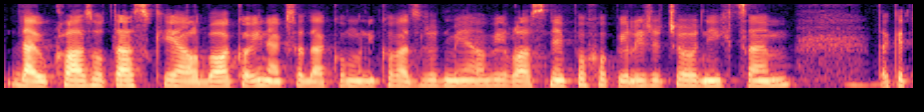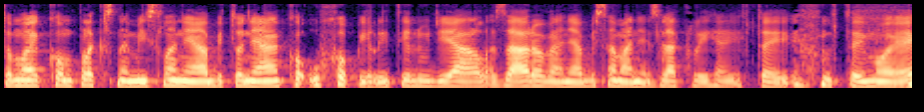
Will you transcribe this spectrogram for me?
dajú klás otázky alebo ako inak sa dá komunikovať s ľuďmi, aby vlastne pochopili, že čo od nich chcem. Mm. Takéto moje komplexné myslenie, aby to nejako uchopili tí ľudia, ale zároveň, aby sa ma nezľakli hej, v, tej, v tej mojej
